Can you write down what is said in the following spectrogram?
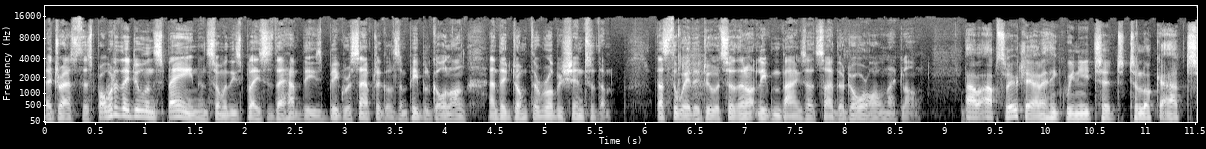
address this. But what do they do in Spain in some of these places? They have these big receptacles and people go along and they dump their rubbish into them. That's the way they do it. So they're not leaving bags outside their door all night long. Absolutely. And I think we need to, to look at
